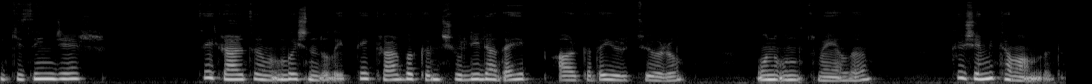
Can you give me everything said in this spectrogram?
iki zincir. Tekrar tığımın başını dolayıp tekrar bakın şu lila da hep arkada yürütüyorum. Onu unutmayalım. Köşemi tamamladım.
